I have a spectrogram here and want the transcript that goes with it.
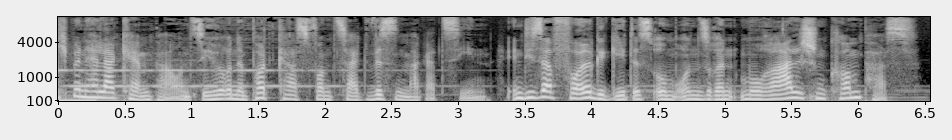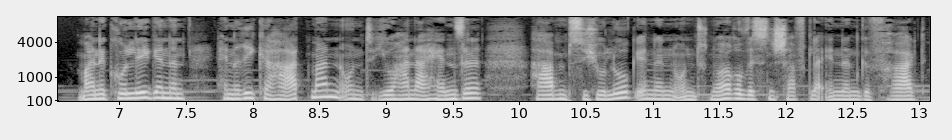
Ich bin Hella Kemper und Sie hören den Podcast vom Zeitwissen Magazin. In dieser Folge geht es um unseren moralischen Kompass. Meine Kolleginnen Henrike Hartmann und Johanna Hensel haben Psychologinnen und Neurowissenschaftlerinnen gefragt,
